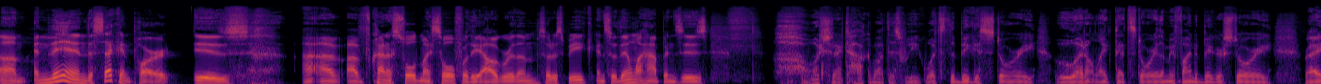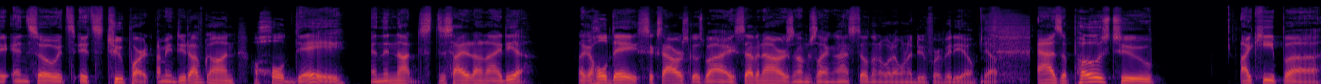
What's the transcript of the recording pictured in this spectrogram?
Um, and then the second part is I've, I've kind of sold my soul for the algorithm, so to speak. And so then what happens is, oh, what should I talk about this week? What's the biggest story? Ooh, I don't like that story. Let me find a bigger story, right? And so it's it's two part. I mean, dude, I've gone a whole day and then not decided on an idea. Like a whole day, six hours goes by, seven hours, and I'm just like, I still don't know what I want to do for a video. Yeah. As opposed to, I keep uh,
